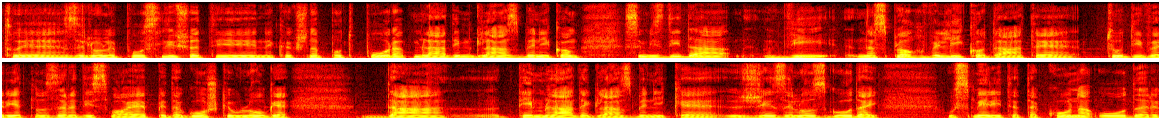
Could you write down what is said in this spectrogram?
To je zelo lepo slišati, nekakšna podpora mladim glasbenikom. Se mi zdi, da vi nasploh veliko date tudi verjetno zaradi svoje pedagoške vloge, da te mlade glasbenike že zelo zgodaj usmerite tako na oder,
